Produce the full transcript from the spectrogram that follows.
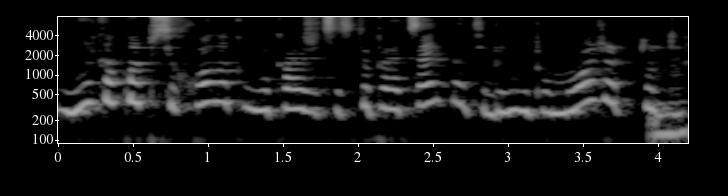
Никакой психолог, мне кажется, стопроцентно тебе не поможет. Тут Мгм.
